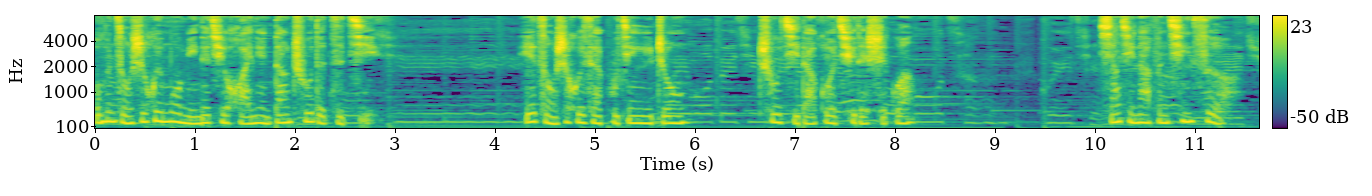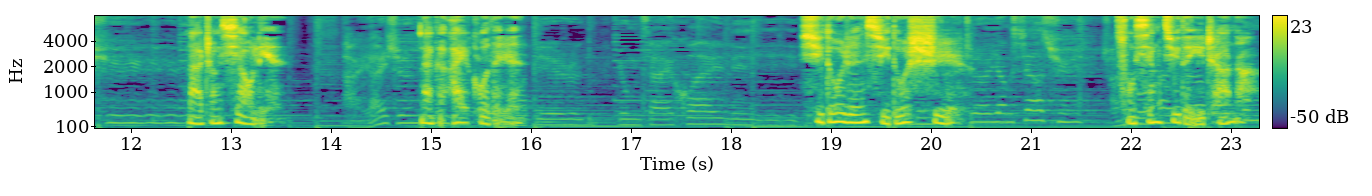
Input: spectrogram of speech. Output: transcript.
我们总是会莫名的去怀念当初的自己，也总是会在不经意中触及到过去的时光。想起那份青涩，那张笑脸，那个爱过的人，许多人许多事，从相聚的一刹那，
